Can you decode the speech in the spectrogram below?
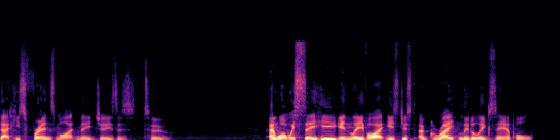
that his friends might meet Jesus too. And what we see here in Levi is just a great little example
